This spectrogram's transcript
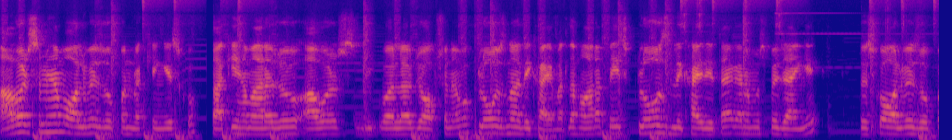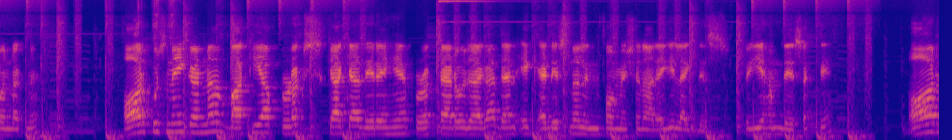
आवर्स में हम ऑलवेज ओपन रखेंगे इसको, ताकि हमारा जो आवर्स वाला जो ऑप्शन है वो क्लोज ना दिखाए। मतलब हमारा पेज क्लोज दिखाई देता है, अगर हम उस पर जाएँगे तो इसको ऑलवेज ओपन रखना है। और कुछ नहीं करना, बाकी आप प्रोडक्ट्स क्या क्या दे रहे हैं प्रोडक्ट ऐड हो जाएगा देन एक एडिशनल इन्फॉर्मेशन आ रहेगी लाइक दिस तो ये हम दे सकते हैं। और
